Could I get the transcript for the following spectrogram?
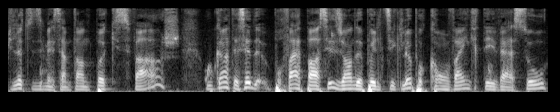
puis là, tu dis, mais ça me tente pas qu'ils se fâchent. Ou quand tu essaies de, pour faire passer ce genre de politique-là, pour convaincre tes vassaux,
